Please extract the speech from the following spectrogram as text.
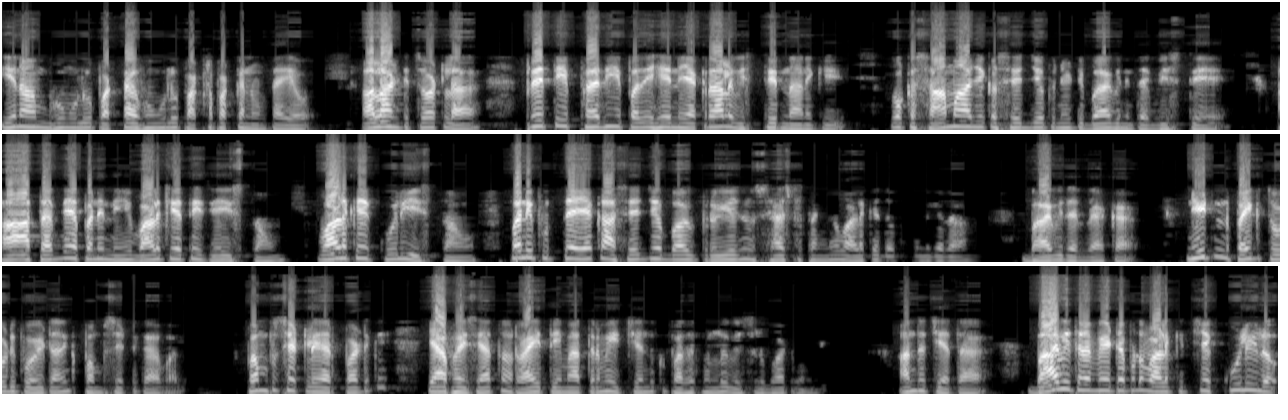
ఈనాం భూములు పట్టా భూములు పక్క పక్కన ఉంటాయో అలాంటి చోట్ల ప్రతి పది పదిహేను ఎకరాల విస్తీర్ణానికి ఒక సామాజిక సేద్యపు నీటి బావిని తవ్విస్తే ఆ తవ్వే పనిని వాళ్ళ చేతే చేయిస్తాం వాళ్ళకే కూలీ ఇస్తాం. పని పూర్తయ్యాక ఆ సేద్య బావి ప్రయోజనం శాశ్వతంగా వాళ్ళకే దక్కుతుంది కదా. బావి తవ్వాక నీటిని పైకి తోడిపోయడానికి పంపు సెట్ కావాలి. పంపు సెట్ల ఏర్పాటుకి యాభై శాతం రాయితీ మాత్రమే ఇచ్చేందుకు పథకంలో వెసులుబాటు ఉంది. అందుచేత బావి త్రవ్వేటప్పుడు వాళ్ళకిచ్చే కూలీలో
